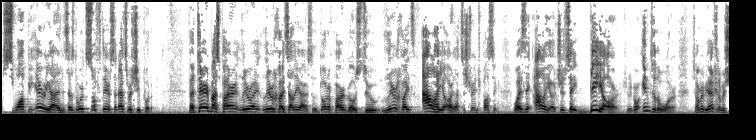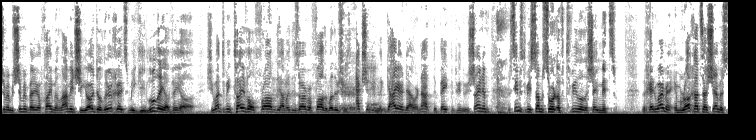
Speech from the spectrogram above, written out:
swampy area, and it says the word suf there, so that's where she put it. Vater bas lirchaitz aliyar. So the daughter of Par goes to lirchaitz al hayar. That's a strange pasuk. Why does it aliyar? It should say biyar. Should go into the water. So Amr Yechon Meshimon Meshimon Ber Yochai Melamid Shiyardo lirchaitz migilule avea. She went to be toivel from the avodah of her father. Whether she was actually being megayer now or not, debate between the Rishonim. There seems to be some sort of tefillah l'shem mitzvah. V'chein Weimer imrachatz Hashem is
